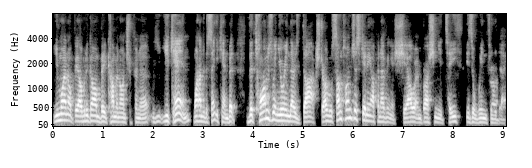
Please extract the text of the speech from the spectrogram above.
you might not be able to go and become an entrepreneur. You can, 100% you can. But the times when you're in those dark struggles, sometimes just getting up and having a shower and brushing your teeth is a win for the day.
